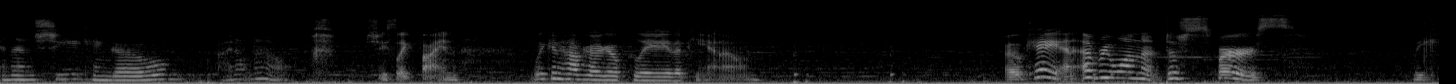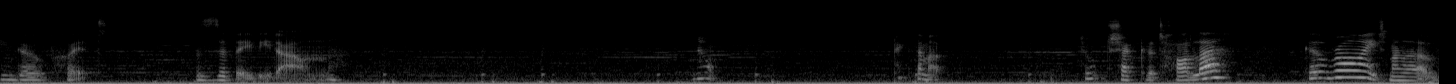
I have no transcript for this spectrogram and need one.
And then she can go. I don't know. She's like, fine. We can have her go play the piano. Okay, and everyone disperse. We can go put the baby down. Check the toddler. Go right, my love.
